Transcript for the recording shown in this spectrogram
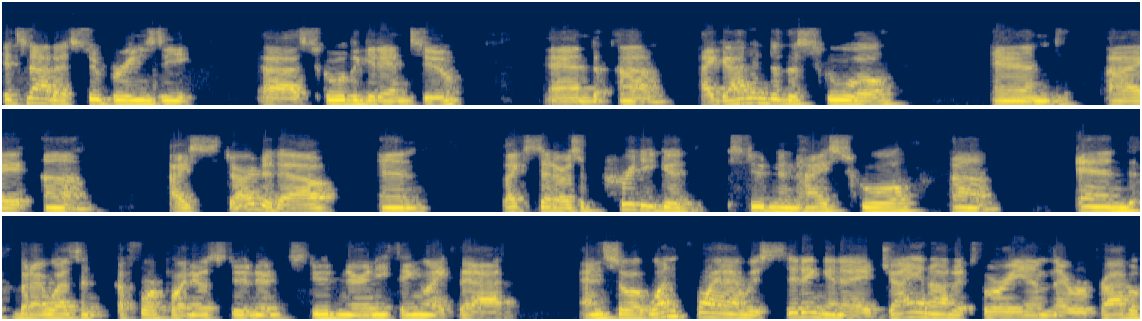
it's not a super easy uh, school to get into, and um, I got into the school and I um, I started out and like I said, I was a pretty good student in high school, um, and but I wasn't a 4.0 student student or anything like that. And so at one point, I was sitting in a giant auditorium. There were probably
